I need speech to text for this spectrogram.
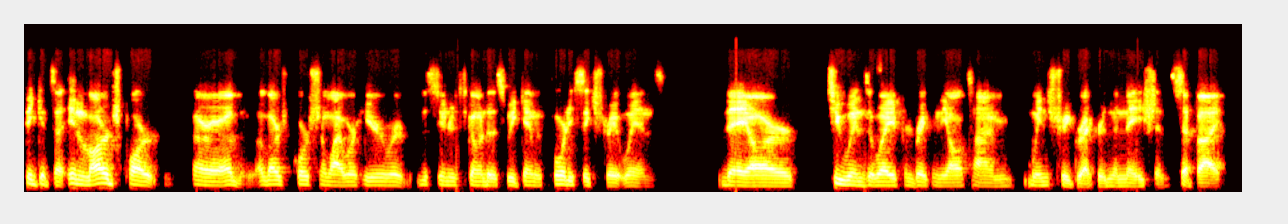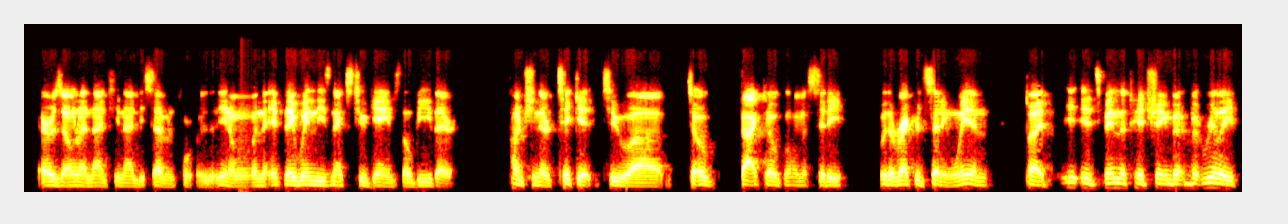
think it's a, in large part or a, a large portion of why we're here. Where the Sooners going to this weekend with 46 straight wins. They are two wins away from breaking the all-time win streak record in the nation, set by Arizona in 1997. For, you know, when if they win these next two games, they'll be there, punching their ticket to uh to back to Oklahoma City with a record-setting win. But it, has been the pitching, but but really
